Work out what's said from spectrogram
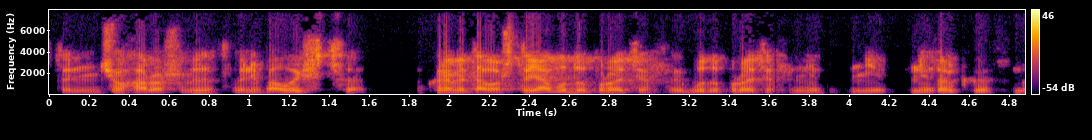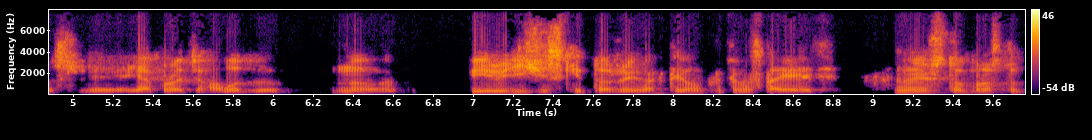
что ничего хорошего из этого не получится. Кроме того, что я буду против, и буду против не, не, не только в смысле я против, а буду ну, юридически тоже как-то ему противостоять. Ну и что просто,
